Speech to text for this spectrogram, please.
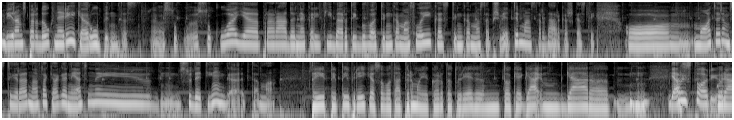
vyrams per daug nereikia rūpintis, e, su, su kuo jie prarado nekaltybę, ar tai buvo tinkamas laikas, tinkamas apšvietimas ar dar kažkas. Tai. O moteriams tai yra, na, tokia ganėtinai sudėtinga tema. Taip, taip, taip, reikia savo tą pirmąjį kartą turėti tokią ge, gerą, n, Gerą istoriją. kurią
